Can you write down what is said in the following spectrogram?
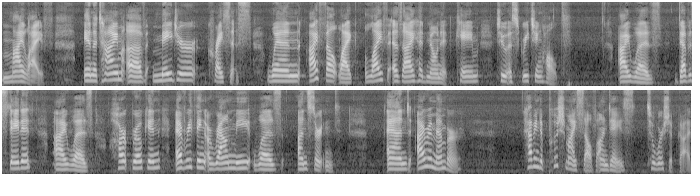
my life. In a time of major crisis, when I felt like life as I had known it came to a screeching halt, I was devastated. I was heartbroken. Everything around me was uncertain. And I remember having to push myself on days to worship God.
